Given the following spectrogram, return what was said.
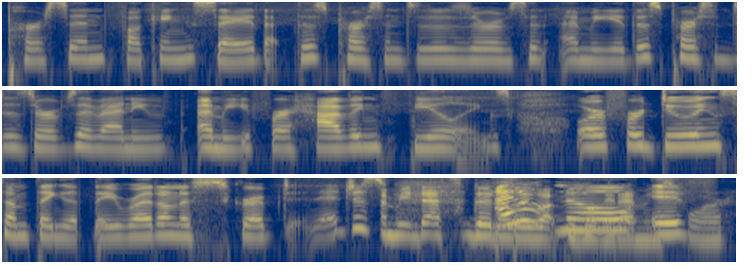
person fucking say that this person deserves an Emmy, this person deserves an Emmy, Emmy for having feelings or for doing something that they read on a script, it just I mean that's literally what people get Emmys if, for.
